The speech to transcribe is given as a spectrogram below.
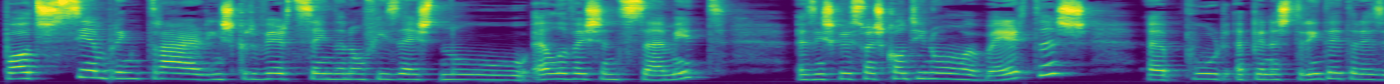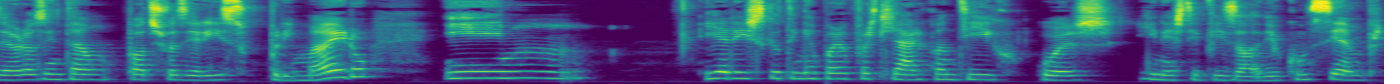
Podes sempre entrar, inscrever-te se ainda não fizeste no Elevation Summit. As inscrições continuam abertas uh, por apenas 33 euros, então podes fazer isso primeiro. E, e era isto que eu tinha para partilhar contigo hoje e neste episódio, como sempre.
